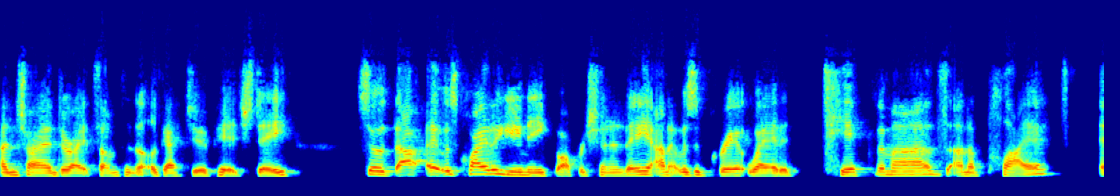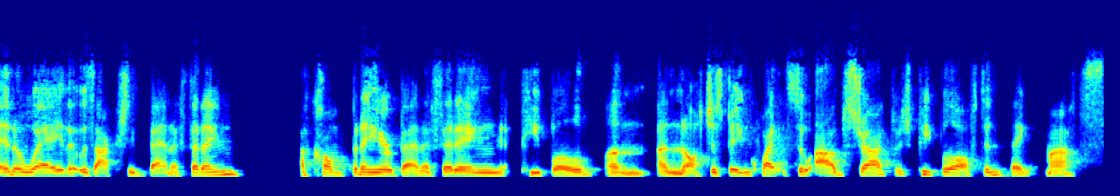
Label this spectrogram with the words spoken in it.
and trying to write something that'll get you a PhD. So that it was quite a unique opportunity and it was a great way to take the maths and apply it in a way that was actually benefiting a company or benefiting people and, and not just being quite so abstract, which people often think maths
